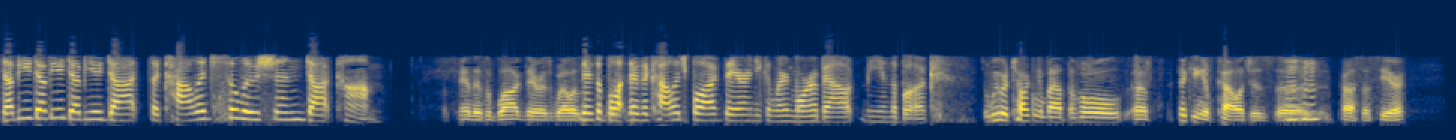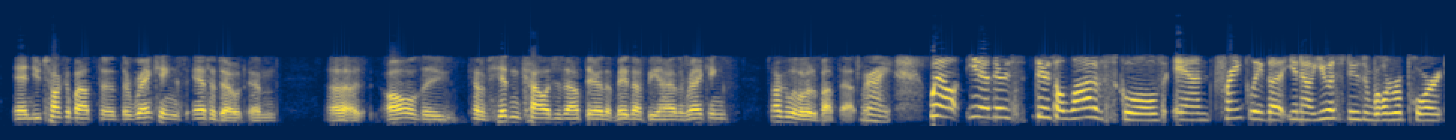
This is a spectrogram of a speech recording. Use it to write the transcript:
www.thecollegesolution.com. Okay, and there's a blog there as well as. There's a blog. There's a college blog there, and you can learn more about me in the book. So we were talking about the whole uh, picking of colleges uh, Mhm. process here, and you talk about the the rankings antidote and uh, all the kind of hidden colleges out there that may not be high in the rankings. Talk a little bit about that. Right. Well, you know, there's there's a lot of schools, and frankly, the you know U.S. News and World Report,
